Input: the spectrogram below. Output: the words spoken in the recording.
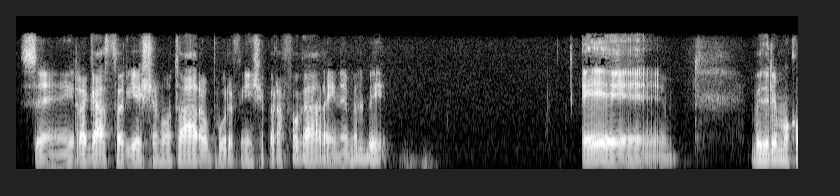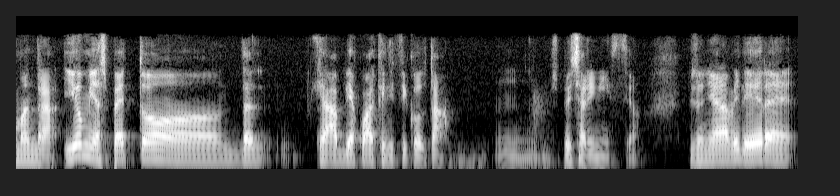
se il ragazzo riesce a nuotare oppure finisce per affogare in MLB e vedremo come andrà. Io mi aspetto dal- che abbia qualche difficoltà, mh, specie all'inizio. Bisognerà vedere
